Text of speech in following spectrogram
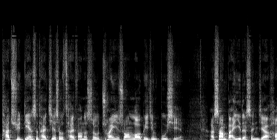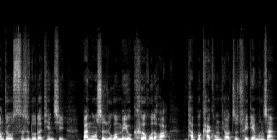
他去电视台接受采访的时候，穿一双老北京布鞋，啊，上百亿的身家，杭州四十度的天气，办公室如果没有客户的话，他不开空调，只吹电风扇。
